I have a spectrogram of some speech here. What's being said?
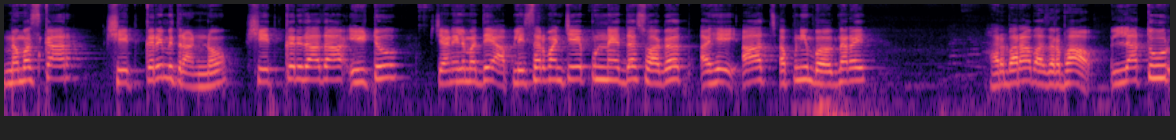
नमस्कार शेतकरी मित्रांनो शेतकरी दादा यूट्यूब चॅनेलमध्ये आपले सर्वांचे पुन्हा एकदा स्वागत आहे. आज आपण बघणार आहे हरभरा बाजारभाव. लातूर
